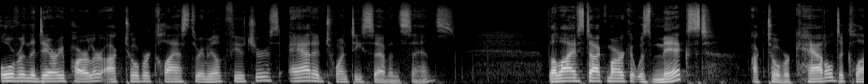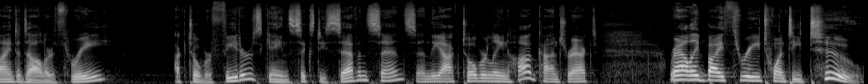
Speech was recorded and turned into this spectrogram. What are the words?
Over in the dairy parlor, October class 3 milk futures added 27 cents. The livestock market was mixed. October cattle declined to $1.03. October feeders gained 67 cents, and the October lean hog contract rallied by 322.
